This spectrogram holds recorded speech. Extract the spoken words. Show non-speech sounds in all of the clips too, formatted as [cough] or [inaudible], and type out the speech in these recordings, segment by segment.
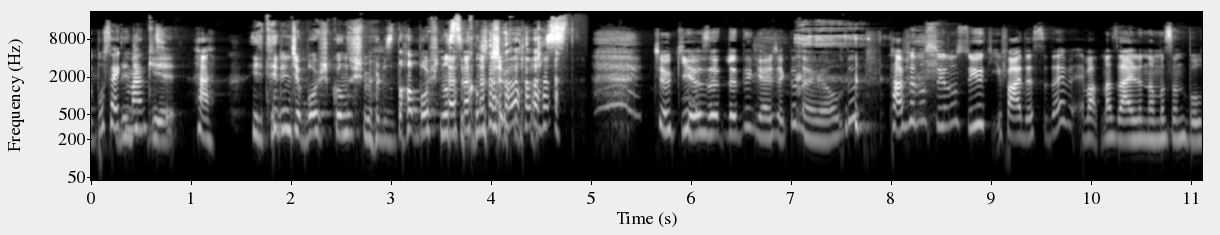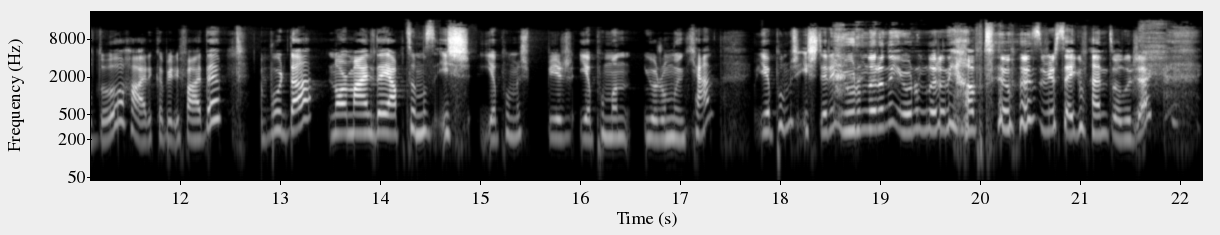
Bu segment... Dedik ki Heh, yeterince boş konuşmuyoruz. Daha boş nasıl [laughs] konuşabiliriz? [laughs] Çok iyi özetledin. Gerçekten öyle oldu. [laughs] Tavşanın suyunun suyu ifadesi de Matmazel Luna'mızın bulduğu harika bir ifade. Burada normalde yaptığımız iş yapılmış bir yapımın yorumuyken yapılmış işlerin yorumlarının yorumlarını [laughs] yaptığımız bir segment olacak.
